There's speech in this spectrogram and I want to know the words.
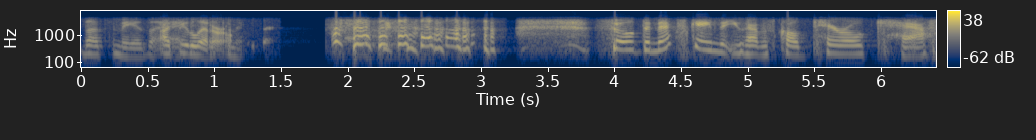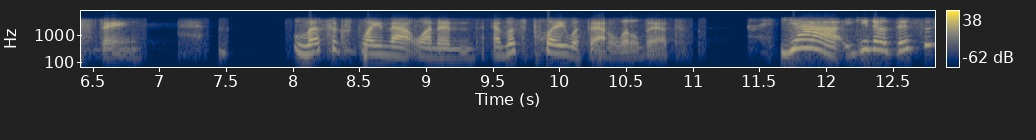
That's amazing. I'd be literal. so the next game that you have is called tarot casting. Let's explain that one and and let's play with that a little bit. Yeah, you know, this is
